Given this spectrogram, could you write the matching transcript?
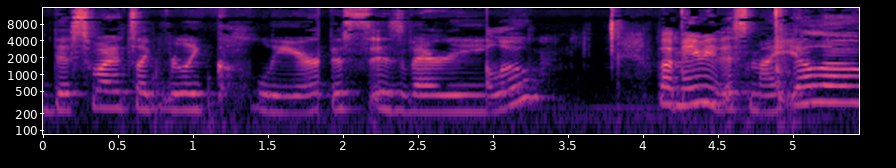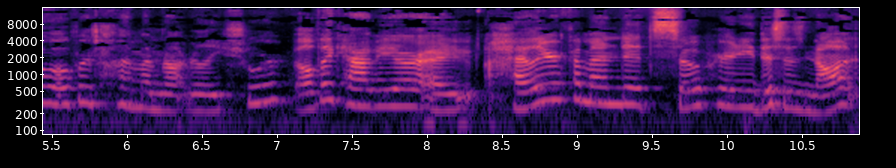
this one, it's like really clear. This is very yellow but maybe this might yellow over time. I'm not really sure. Velvet Caviar, I highly recommend it. It's so pretty. This is not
